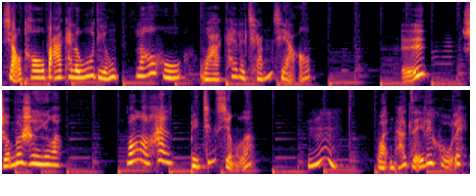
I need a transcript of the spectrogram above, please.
小偷扒开了屋顶，老虎挖开了墙角。哎，什么声音啊？王老汉被惊醒了。嗯，管他贼嘞虎嘞，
